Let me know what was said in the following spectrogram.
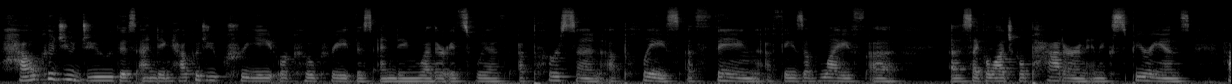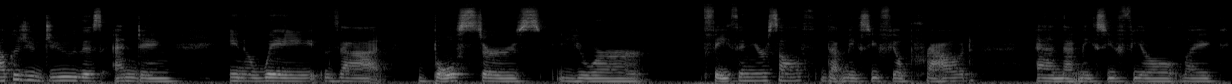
how could you do this ending? How could you create or co create this ending, whether it's with a person, a place, a thing, a phase of life, a, a psychological pattern, an experience, how could you do this ending in a way that bolsters your faith in yourself, that makes you feel proud, and that makes you feel like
